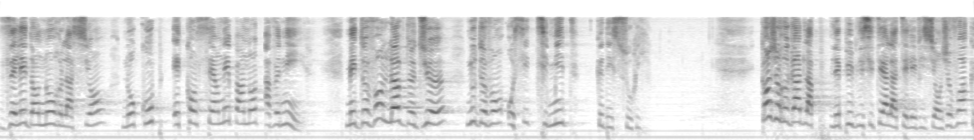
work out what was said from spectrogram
zélés dans nos relations, nos couples et concernés par notre avenir. Mais devant l'œuvre de Dieu, nous devons aussi timides que des souris. Quand je regarde les publicités à la télévision, je vois que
